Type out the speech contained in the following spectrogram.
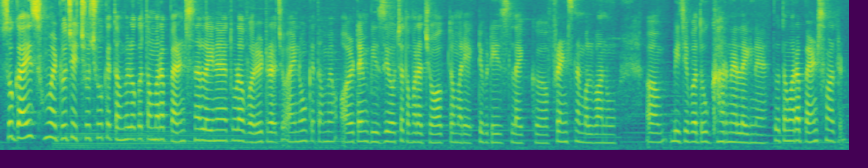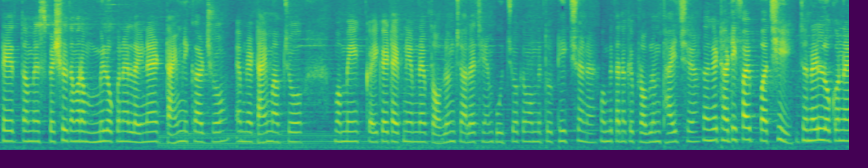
સો ગાઈઝ હું એટલું જ ઈચ્છું છું કે તમે લોકો તમારા પેરેન્ટ્સને લઈને થોડા વરીડ રહેજો. આઈ નો કે તમે ઓલ ટાઈમ બિઝી હો છો, તમારા જોબ તમારી એક્ટિવિટીઝ લાઈક ફ્રેન્ડ્સને મળવાનું બીજે બધું ઘરને લઈને. તો તમારા પેરેન્ટ્સ માટે તમે સ્પેશિયલ તમારા મમ્મી લોકોને લઈને ટાઈમ નીકાળજો, એમને ટાઈમ આપજો. મમ્મી કઈ કઈ ટાઈપની એમને પ્રોબ્લેમ ચાલે છે એમ પૂછજો કે, મમ્મી, તું ઠીક છે ને? મમ્મી, તને કંઈ પ્રોબ્લેમ થાય છે? કારણ કે થર્ટી ફાઇવ પછી જનરલી લોકોને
